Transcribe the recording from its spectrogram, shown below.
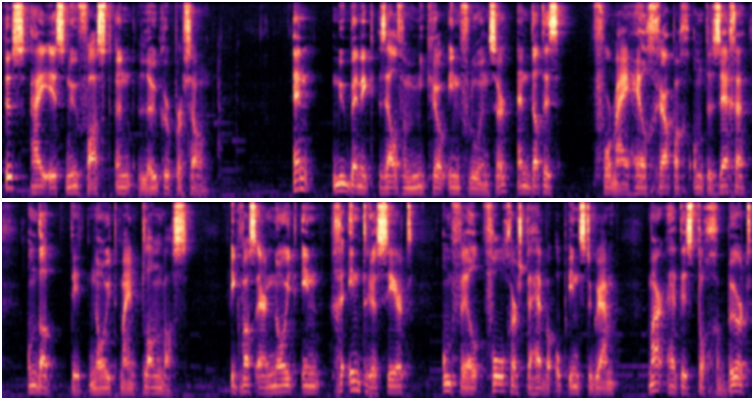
Dus hij is nu vast een leuker persoon. En nu ben ik zelf een micro-influencer en dat is voor mij heel grappig om te zeggen, omdat dit nooit mijn plan was. Ik was er nooit in geïnteresseerd om veel volgers te hebben op Instagram. Maar het is toch gebeurd.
